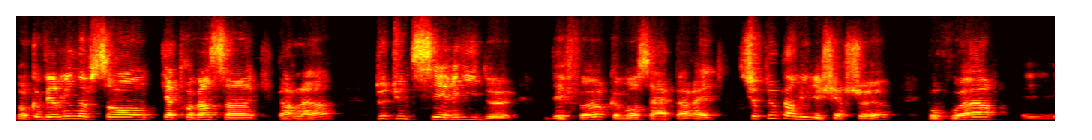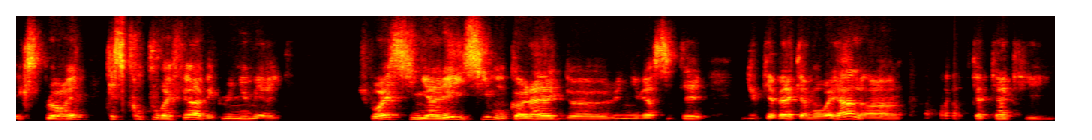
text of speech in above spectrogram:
Donc vers 1985, par là, toute une série de, d'efforts commencent à apparaître, surtout parmi les chercheurs, pour voir et explorer qu'est-ce qu'on pourrait faire avec le numérique. Je pourrais signaler ici mon collègue de l'Université du Québec à Montréal, quelqu'un qui,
